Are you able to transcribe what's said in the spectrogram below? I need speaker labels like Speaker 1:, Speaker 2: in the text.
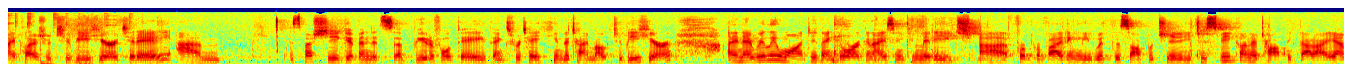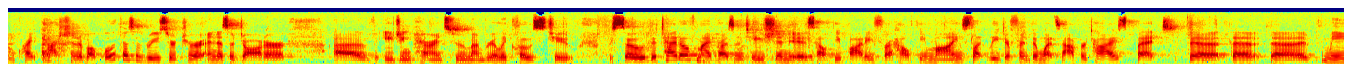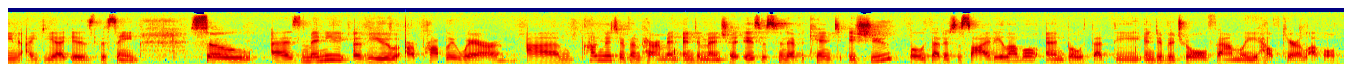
Speaker 1: my pleasure to be here today. Um, especially given it's a beautiful day. Thanks for taking the time out to be here. And I really want to thank the organizing committee uh, for providing me with this opportunity to speak on a topic that I am quite passionate about, both as a researcher and as a daughter of aging parents whom I'm really close to. So the title of my presentation is Healthy Body for a Healthy Mind, slightly different than what's advertised, but the, the, the main idea is the same. So, as many of you are probably aware, um, cognitive impairment and dementia is a significant issue, both at a society level and both at the individual family healthcare level.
